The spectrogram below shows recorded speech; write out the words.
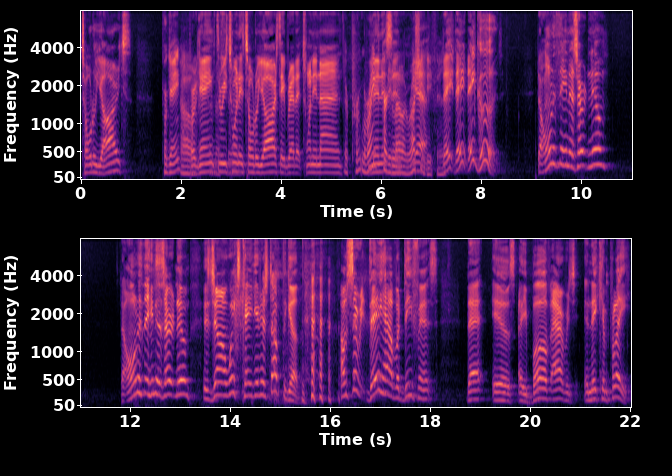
total yards per game. Oh, per game, I'm not 320 total yards. They read at 29. They're pr- ranked minutes pretty low in rushing yeah, defense. They they they good. The only thing that's hurting them, the only thing that's hurting them is John Wicks can't get his stuff together. I'm serious. They have a defense that is above average and they can play.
